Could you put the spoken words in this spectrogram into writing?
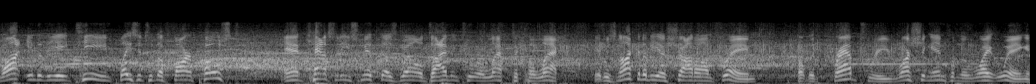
Watt into the 18, plays it to the far post, and Cassidy Smith does well, diving to her left to collect. It was not going to be a shot on frame, but with Crabtree rushing in from the right wing,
